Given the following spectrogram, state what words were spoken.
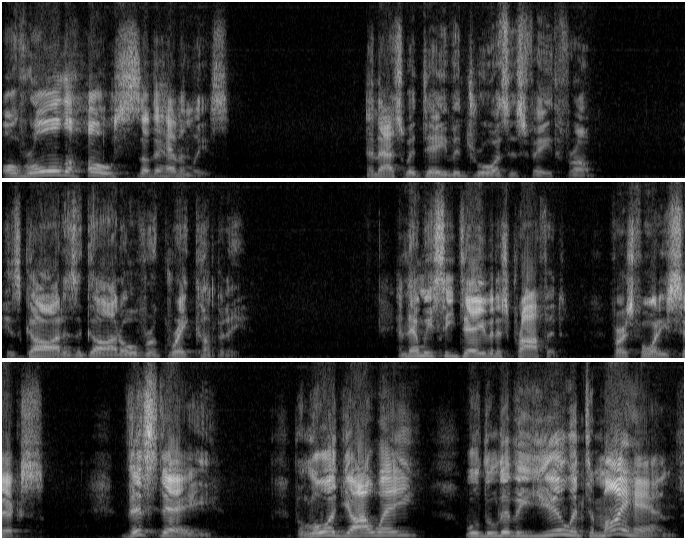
over all the hosts of the heavenlies. And that's where David draws his faith from. His God is a God over a great company. And then we see David as prophet. Verse 46 This day the Lord Yahweh will deliver you into my hand,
